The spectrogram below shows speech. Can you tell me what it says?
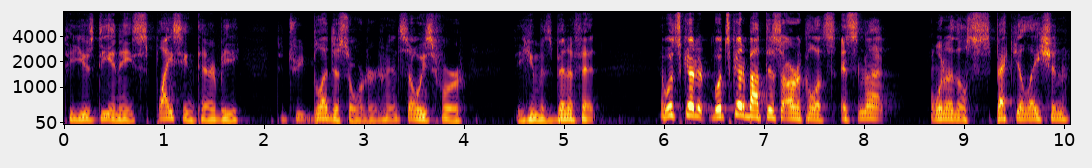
to use DNA splicing therapy to treat blood disorder. And it's always for the human's benefit. And what's good what's good about this article, it's it's not one of those speculation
